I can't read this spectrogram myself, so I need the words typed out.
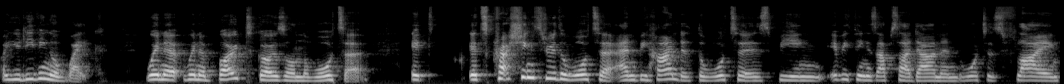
Are you leaving a wake? When a when a boat goes on the water, it it's crashing through the water and behind it the water is being everything is upside down and water's flying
